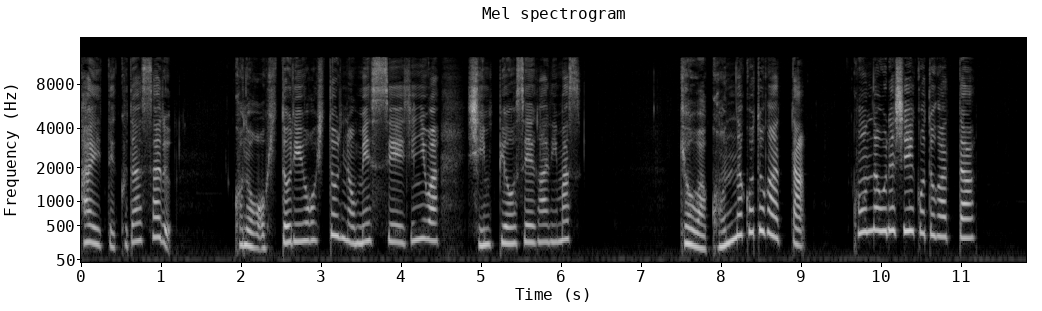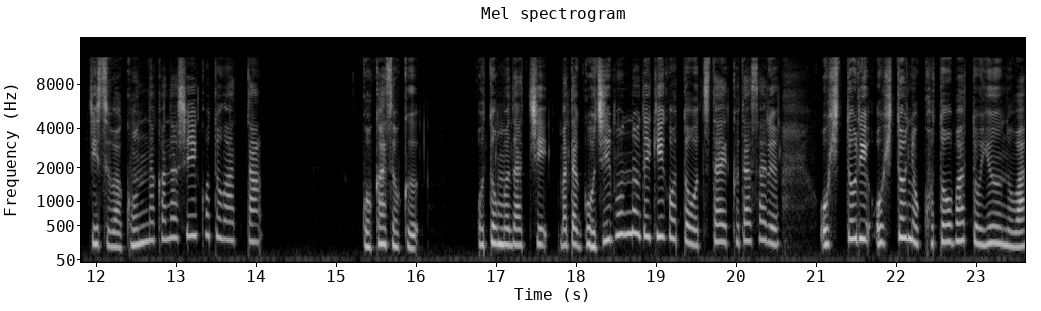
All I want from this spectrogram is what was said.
書いてくださるこのお一人お一人のメッセージには信憑性があります。今日はこんなことがあった。こんな嬉しいことがあった。実はこんな悲しいことがあった。ご家族、お友達、またご自分の出来事をお伝えくださるお一人お一人の言葉というのは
